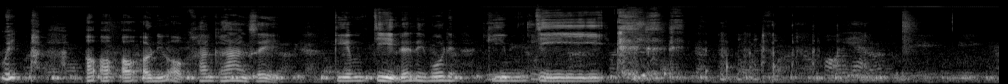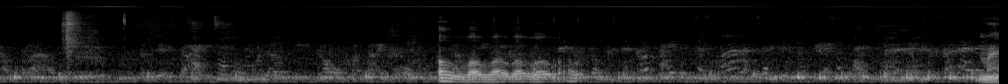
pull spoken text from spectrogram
ไม่เอาเอาเอาเอานิ้วออกข้างๆสิ กิมจีด้วยดิพูดดิกิมจี ขออย่างสะใจไหม โอ้ว้าวว้าวว้าวว้าวว้าวสะใจไหมไม่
